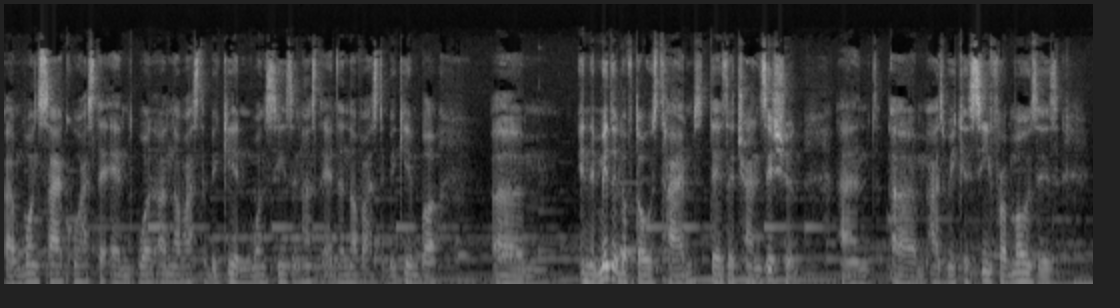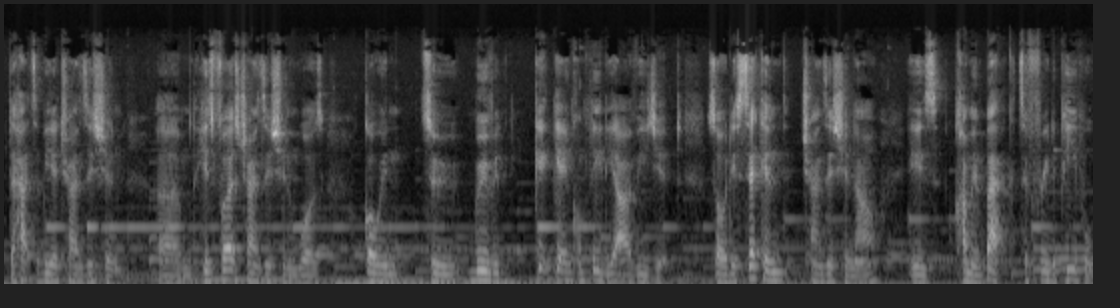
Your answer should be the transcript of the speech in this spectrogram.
Um, one cycle has to end, one another has to begin. One season has to end, another has to begin. But um, in the middle of those times, there's a transition, and um, as we can see from Moses, there had to be a transition. Um, his first transition was going to moving, get, getting completely out of Egypt. So the second transition now is coming back to free the people.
